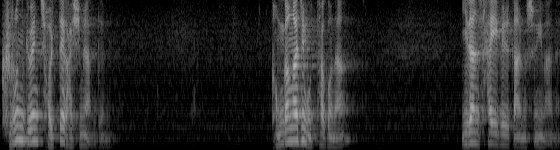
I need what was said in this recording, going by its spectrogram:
그런 교회는 절대 가시면 안 됩니다. 건강하지 못하거나 이단 사입일 가능성이 많아요.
